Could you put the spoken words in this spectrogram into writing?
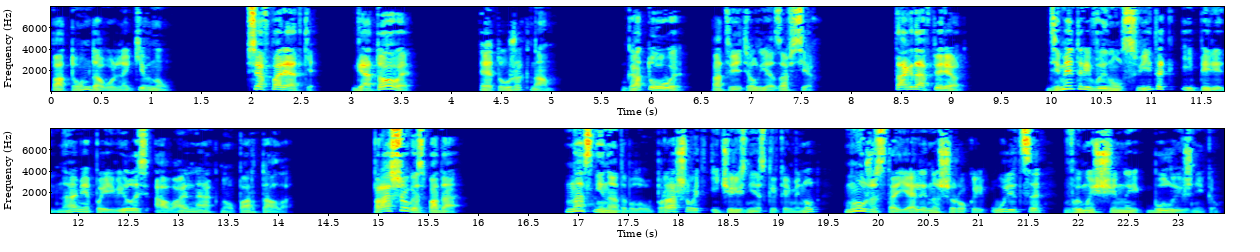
потом довольно кивнул. Все в порядке. Готовы? Это уже к нам. Готовы, ответил я за всех. Тогда вперед. Дмитрий вынул свиток, и перед нами появилось овальное окно портала. «Прошу, господа!» Нас не надо было упрашивать, и через несколько минут мы уже стояли на широкой улице, вымощенной булыжником.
